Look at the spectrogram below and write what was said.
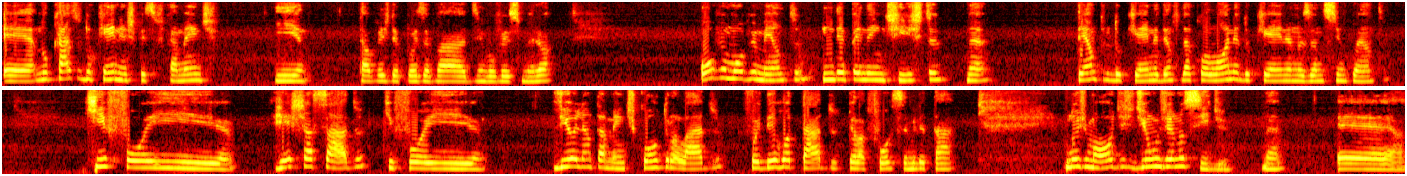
é, no caso do Quênia especificamente, e talvez depois eu vá desenvolver isso melhor, houve um movimento independentista, né, dentro do Quênia, dentro da colônia do Quênia nos anos 50, que foi rechaçado, que foi violentamente controlado, foi derrotado pela força militar nos moldes de um genocídio, né? É,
